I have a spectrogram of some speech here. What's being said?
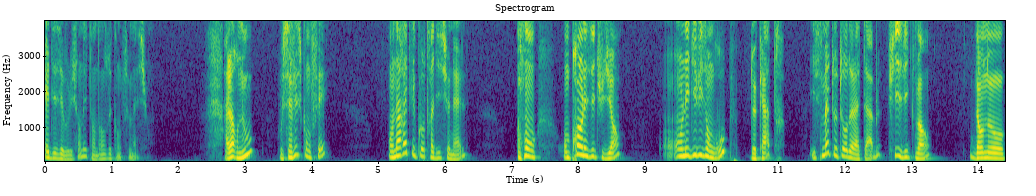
et des évolutions des tendances de consommation? Alors nous, vous savez ce qu'on fait? On arrête les cours traditionnels, on, on prend les étudiants, on les divise en groupes de quatre, ils se mettent autour de la table, physiquement, dans nos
